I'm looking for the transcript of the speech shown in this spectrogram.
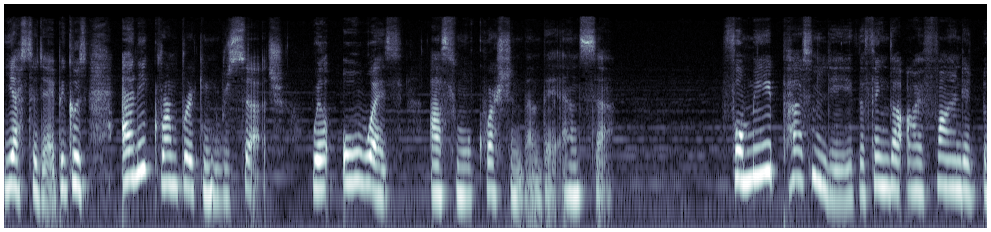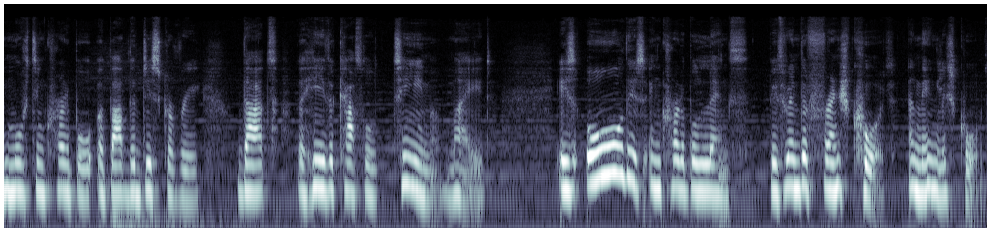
yesterday because any groundbreaking research will always ask more questions than they answer. For me personally, the thing that I find it the most incredible about the discovery that the Hever Castle team made is all these incredible links between the French court and the English court.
